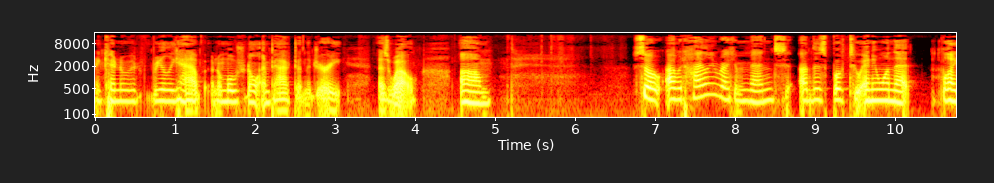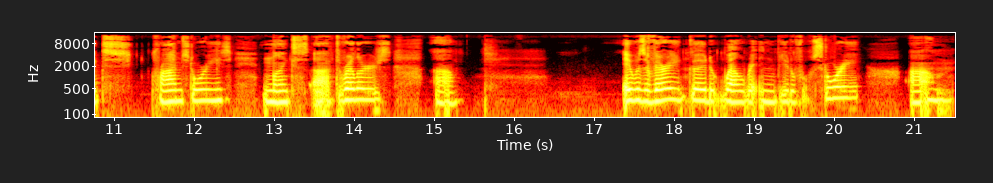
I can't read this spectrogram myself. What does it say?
And it can really have an emotional impact on the jury as well. Um, so I would highly recommend uh, this book to anyone that likes crime stories and likes uh, thrillers. Um, it was a very good, well written, beautiful story. Um,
